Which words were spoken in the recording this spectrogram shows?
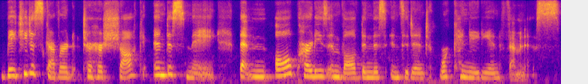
Betty discovered to her shock and dismay that all parties involved in this incident were Canadian feminists.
